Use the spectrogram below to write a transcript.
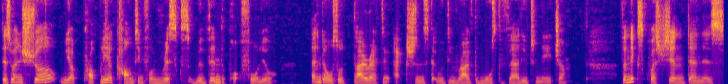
This will ensure we are properly accounting for risks within the portfolio and also directing actions that will derive the most value to nature. The next question then is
